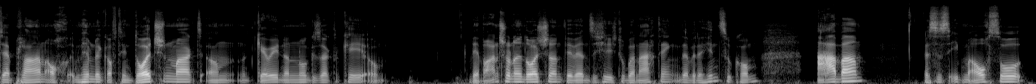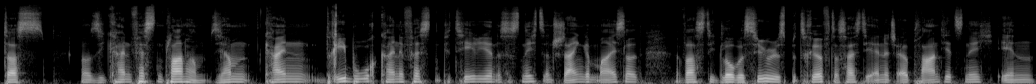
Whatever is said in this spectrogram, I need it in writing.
der Plan auch im Hinblick auf den deutschen Markt? Ähm, hat Gary dann nur gesagt, okay, ähm, wir waren schon in Deutschland, wir werden sicherlich drüber nachdenken, da wieder hinzukommen. Aber es ist eben auch so, dass äh, sie keinen festen Plan haben. Sie haben kein Drehbuch, keine festen Kriterien. Es ist nichts in Stein gemeißelt, was die Global Series betrifft. Das heißt, die NHL plant jetzt nicht in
